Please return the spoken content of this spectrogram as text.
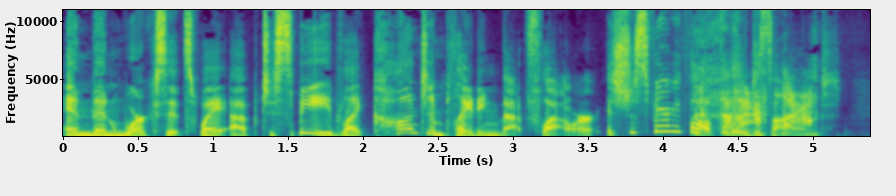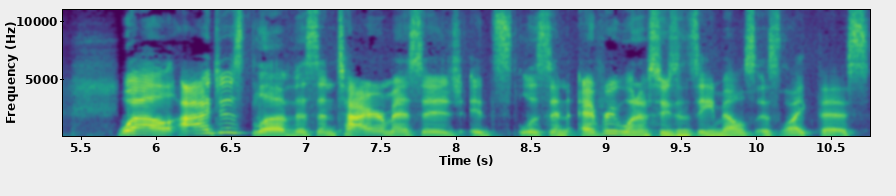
and then works its way up to speed, like contemplating that flour. It's just very thoughtfully designed. Well, I just love this entire message. It's listen, every one of Susan's emails is like this.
